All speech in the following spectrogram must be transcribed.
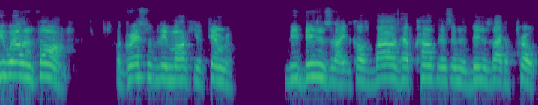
Be well informed. Aggressively market your timber. Be business-like because buyers have confidence in the business-like approach.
